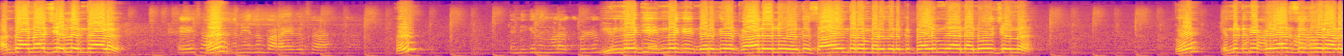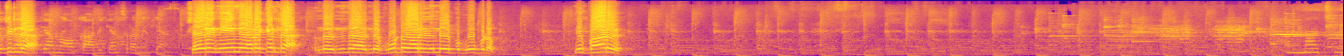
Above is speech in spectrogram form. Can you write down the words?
അന്ത അണ്ണാച്ചി അല്ല എന്റെ ആൾ. ഇന്നേക്ക് ഇന്നേക്ക് നിനക്ക് കാലൊലി എന്ത്? സായന്തരം വരെ നിനക്ക് ടൈം ഞാൻ അനുവദിച്ചെന്ന്. എന്നിട്ട് നീ ഫിനാൻസ് ഇതുവരെ അടച്ചില്ല? ശരി നീ ഇനി അടയ്ക്കണ്ട. എന്താ നിന്റെ നിന്റെ കൂട്ടുകാർ നിന്നെ ഇപ്പൊ കൂപ്പിടും. നീ പാറ്. അണ്ണാച്ചി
